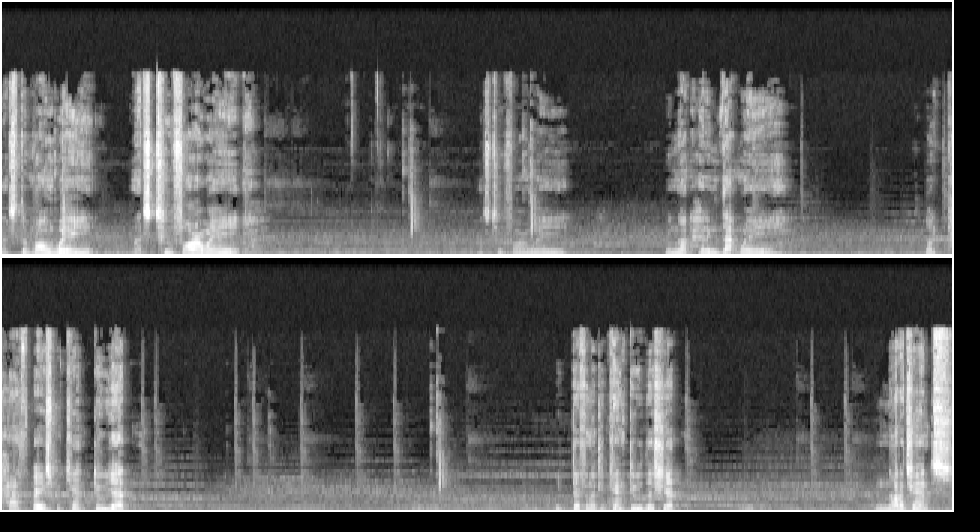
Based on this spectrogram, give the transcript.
That's the wrong way. That's too far away. That's too far away. We're not heading that way. A lot of path base we can't do yet. We definitely can't do this yet. Not a chance.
